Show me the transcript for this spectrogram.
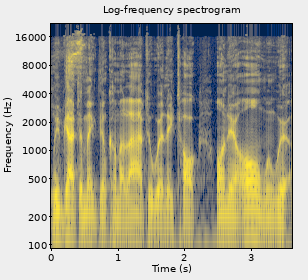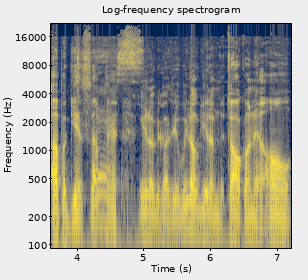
we've got to make them come alive to where they talk on their own when we're up against something. Yes. You know, because if we don't get them to talk on their own,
